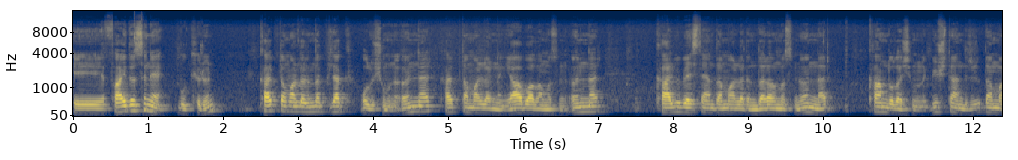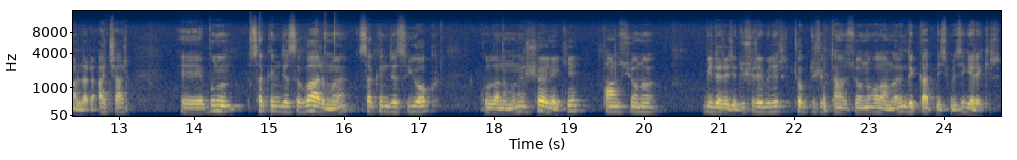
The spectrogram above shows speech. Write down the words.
E, faydası ne bu kürün? Kalp damarlarında plak oluşumunu önler, kalp damarlarının yağ bağlamasını önler, kalbi besleyen damarların daralmasını önler, kan dolaşımını güçlendirir, damarları açar. E, bunun sakıncası var mı? Sakıncası yok kullanımının. Şöyle ki tansiyonu bir derece düşürebilir. Çok düşük tansiyonu olanların dikkatli içmesi gerekir.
